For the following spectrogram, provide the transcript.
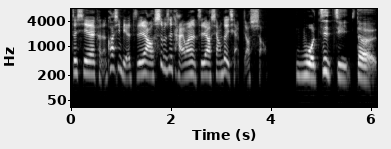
这些可能跨性别的资料，是不是台湾的资料相对起来比较少？我自己的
